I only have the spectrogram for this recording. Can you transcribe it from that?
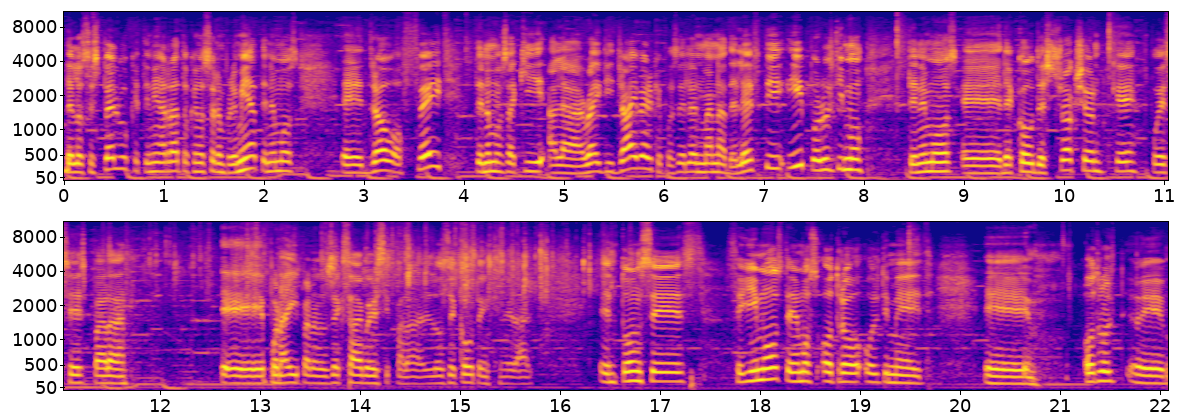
de los Spellbook que tenía rato que no se reimprimía. Tenemos eh, Draw of Fate, tenemos aquí a la Righty Driver que pues es la hermana de Lefty y por último tenemos The Code Destruction que pues es para por ahí para los Exivers y para los de Code en general. Entonces seguimos, tenemos otro Ultimate eh, otro eh,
